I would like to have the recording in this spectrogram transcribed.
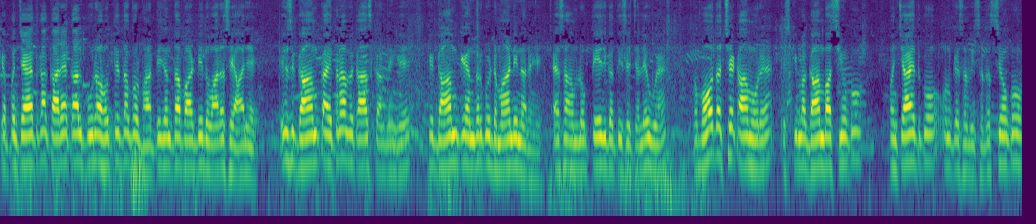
कि पंचायत का कार्यकाल पूरा होते तक और भारतीय जनता पार्टी दोबारा से आ जाए, इस गाँव का इतना विकास कर देंगे कि गाँव के अंदर कोई डिमांड ही ना रहे। ऐसा हम लोग तेज गति से चले हुए हैं। तो बहुत अच्छे काम हो रहे हैं। इसकी मैं गाँव वासियों को, पंचायत को, उनके सभी सदस्यों को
